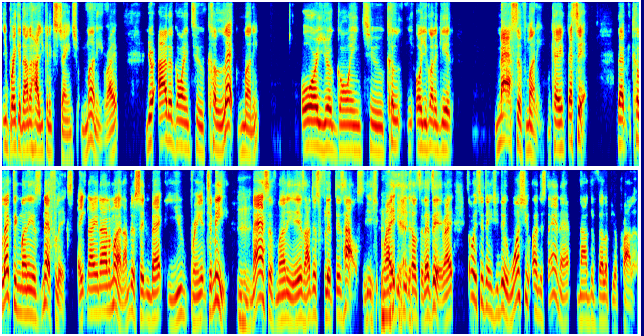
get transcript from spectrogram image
You break it down to how you can exchange money, right? You're either going to collect money or you're going to or you're going to get massive money, okay? That's it that collecting money is Netflix, eight ninety nine a month. I'm just sitting back. You bring it to me. Mm-hmm. Massive money is I just flipped this house, right? yeah. You know, so that's it, right? It's only two things you do. Once you understand that, now develop your product.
